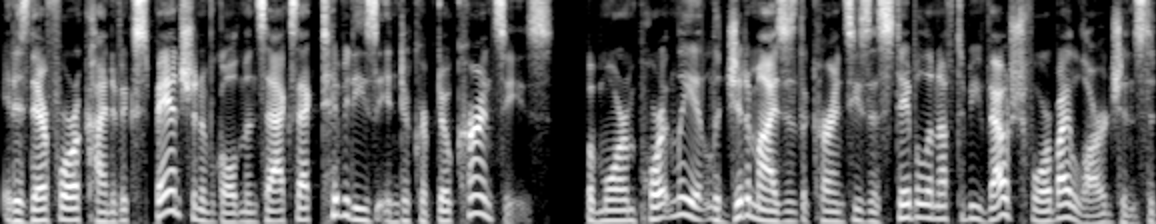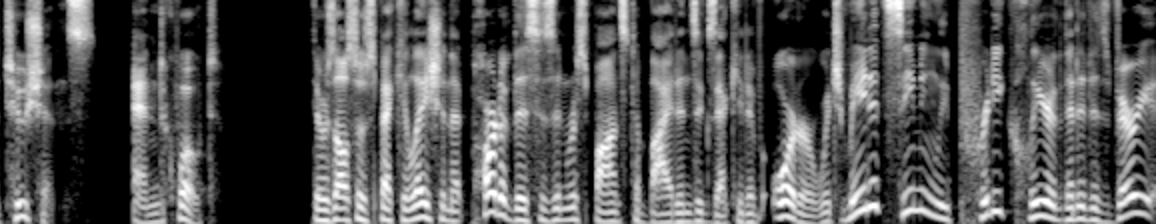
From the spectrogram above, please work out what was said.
It is therefore a kind of expansion of Goldman Sachs' activities into cryptocurrencies. But more importantly, it legitimizes the currencies as stable enough to be vouched for by large institutions. End quote. There was also speculation that part of this is in response to Biden's executive order, which made it seemingly pretty clear that it is very,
